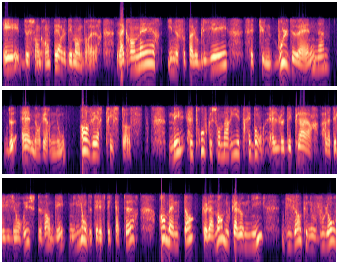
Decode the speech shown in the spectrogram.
et de son grand-père, le démembreur. La grand-mère, il ne faut pas l'oublier, c'est une boule de haine, de haine envers nous, envers Christophe, mais elle trouve que son mari est très bon. Elle le déclare à la télévision russe devant des millions de téléspectateurs, en même temps que l'amant nous calomnie, disant que nous voulons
